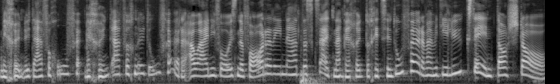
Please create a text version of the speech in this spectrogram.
wir können nicht einfach aufhören. Wir können einfach nicht aufhören. Auch eine von unseren Fahrerinnen hat das gesagt. Nein, wir können doch jetzt nicht aufhören, wenn wir die Leute sehen, da stehen.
